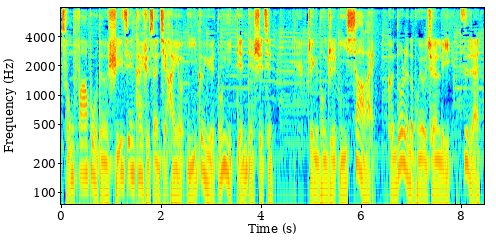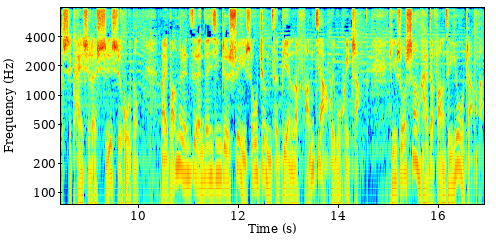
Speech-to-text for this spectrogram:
从发布的时间开始算起，还有一个月多一点点时间。这个通知一下来。很多人的朋友圈里自然是开始了实时互动，买房的人自然担心这税收政策变了，房价会不会涨？听说上海的房子又涨了，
